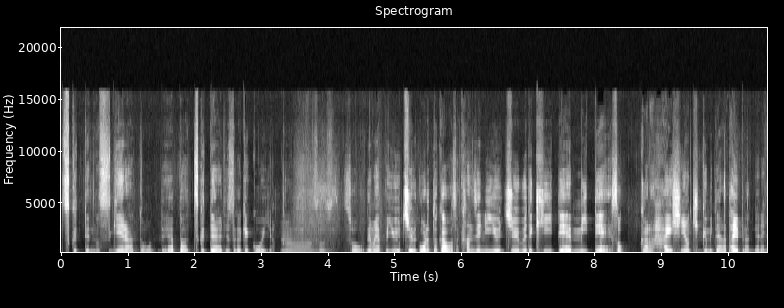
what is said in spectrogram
作ってるのすげえなと思ってやっぱ作ってないアーティストが結構多いじゃん。そうです。そう。でもやっぱ YouTube 俺とかはさ完全に YouTube で聞いて見てそっから配信を聞くみたいなタイプなんだよね、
